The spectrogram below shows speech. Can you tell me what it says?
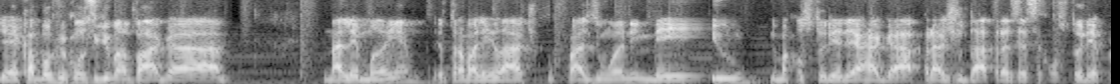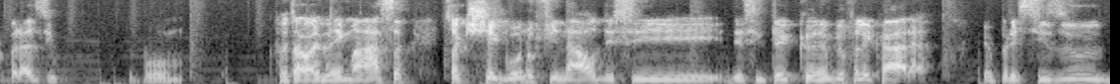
E aí acabou que eu consegui uma vaga na Alemanha. Eu trabalhei lá tipo quase um ano e meio numa consultoria de RH para ajudar a trazer essa consultoria para o Brasil. Tipo, foi um trabalho bem massa. Só que chegou no final desse, desse intercâmbio, eu falei, cara, eu preciso,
